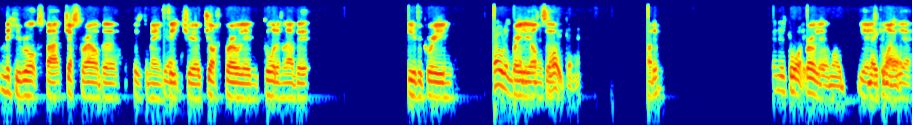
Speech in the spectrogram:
Mickey Rourke's back. Jessica Alba was the main Yeah. feature. Josh Brolin, Gordon Levitt, Eva Green. Roland Ray comes in as Liotta. Didn't Pardon? In as Dwight. Brolin. Yeah, he's Dwight. Yeah,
